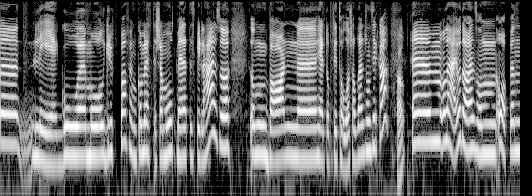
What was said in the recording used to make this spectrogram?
eh, Lego-målgruppa Funcom retter seg mot med dette spillet her. Så sånn barn eh, helt opp til tolvårsalderen sånn cirka. Ja. Um, og det er jo da en sånn åpen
